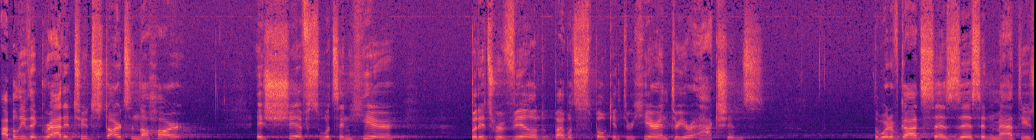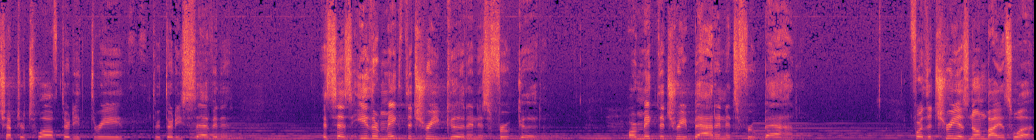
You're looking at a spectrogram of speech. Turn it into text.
I believe that gratitude starts in the heart, it shifts what's in here, but it's revealed by what's spoken through here and through your actions. The Word of God says this in Matthew chapter 12, 33 through 37. It says, either make the tree good and its fruit good, or make the tree bad and its fruit bad. For the tree is known by its what?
